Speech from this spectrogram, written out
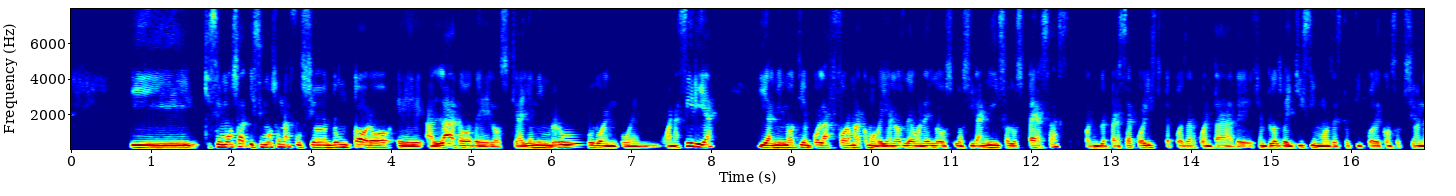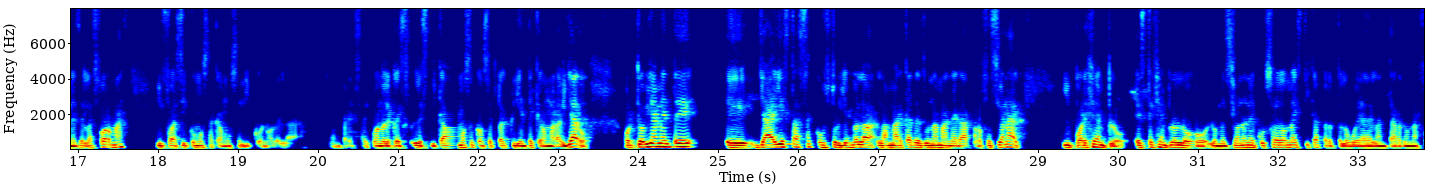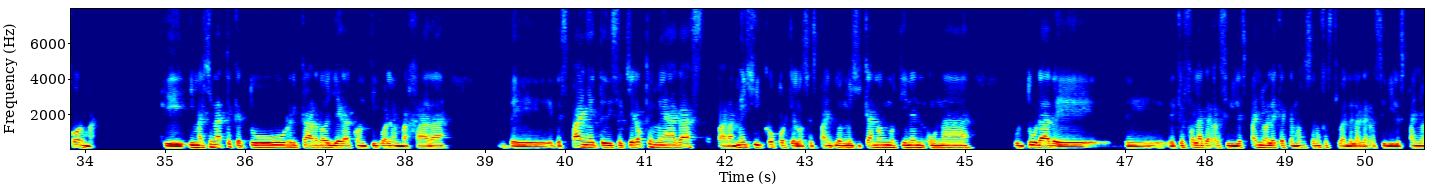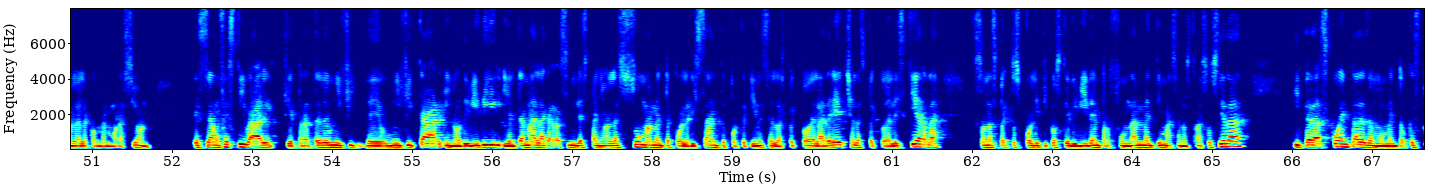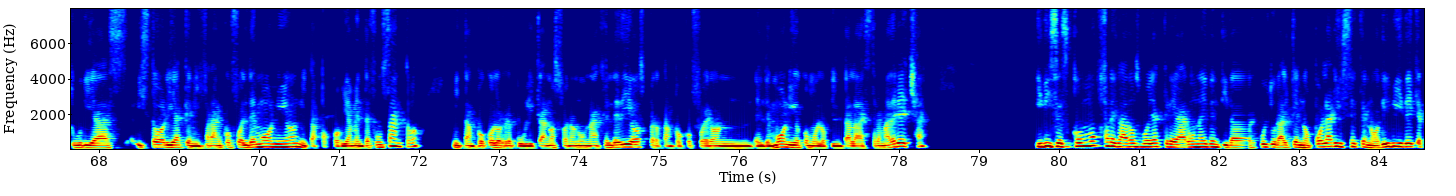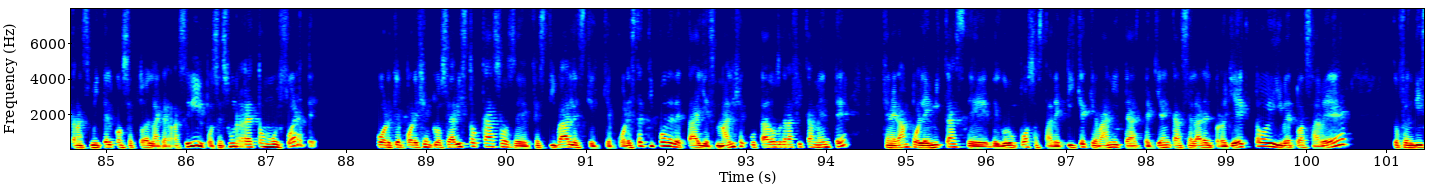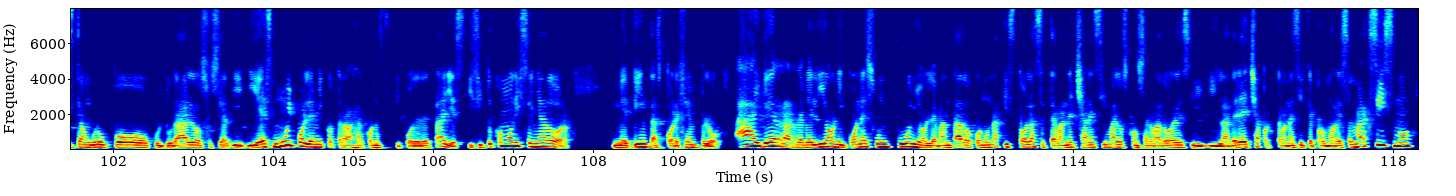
y quisimos, hicimos una fusión de un toro eh, al lado de los que hay en Imrud o en, o, en, Asiria, y al mismo tiempo la forma como veían los leones los, los iraníes o los persas. Por ejemplo, en Persepolis te puedes dar cuenta de ejemplos bellísimos de este tipo de concepciones de las formas, y fue así como sacamos el icono de la, empresa. Y cuando le, explicamos el concepto al cliente quedó maravillado, porque obviamente eh, ya ahí estás construyendo la, marca desde una manera profesional. Y por ejemplo, este ejemplo lo, menciono en el curso de doméstica, pero te lo voy a adelantar de una forma. imagínate que tú, Ricardo, llega contigo a la embajada de, de, España y te dice, quiero que me hagas para México, porque los, los mexicanos no tienen una cultura de, de, de que fue la Guerra Civil Española y queremos hacer un festival de la Guerra Civil Española, la conmemoración que sea un festival que trate de, unificar y no dividir. Y el tema de la guerra civil española es sumamente polarizante porque tienes el aspecto de la derecha, el aspecto de la izquierda, que son aspectos políticos que dividen profundamente y más en nuestra sociedad. Y te das cuenta desde el momento que estudias historia que ni Franco fue el demonio, ni tampoco obviamente fue un santo, ni tampoco los republicanos fueron un ángel de Dios, pero tampoco fueron el demonio como lo pinta la extrema derecha y dices, ¿cómo fregados voy a crear una identidad cultural que no polarice, que no divide y que transmite el concepto de la guerra civil? Pues es un reto muy fuerte. Porque, por ejemplo, se ha visto casos de festivales que, por este tipo de detalles mal ejecutados gráficamente generan polémicas de, grupos hasta de pique que van y te, quieren cancelar el proyecto y ve tú a saber que ofendiste a un grupo cultural o social. y es muy polémico trabajar con este tipo de detalles. Y si tú como diseñador me pintas, por ejemplo, hay guerra, rebelión y pones un puño levantado con una pistola, se te van a echar encima los conservadores y, la derecha porque te van a decir que promueves el marxismo.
